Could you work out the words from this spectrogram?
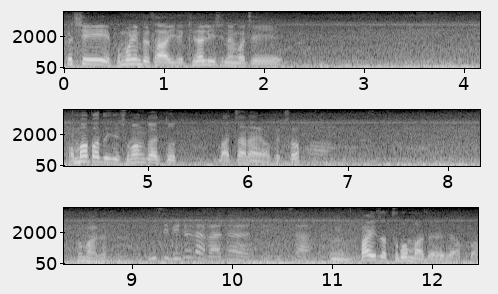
그치, 부모님들 다 이제 기다리시는 거지. 엄마 아빠도 이제 조만간 또 맞잖아요, 그쵸? 그거 맞아? 21일 날 맞아야지 2차 응, 파이자 두 번 맞아야 돼, 아빠.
